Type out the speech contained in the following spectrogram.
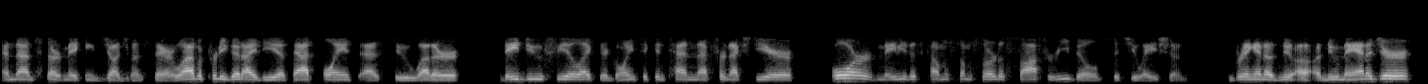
and then start making judgments there. We'll have a pretty good idea at that point as to whether they do feel like they're going to contend for next year, or maybe this comes some sort of soft rebuild situation. Bring in a new a new manager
